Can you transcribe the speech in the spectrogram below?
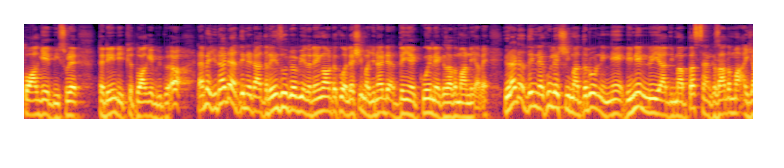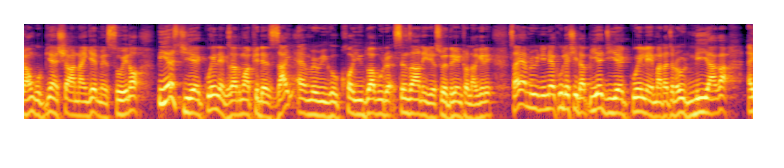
သွားခဲ့ပြီဆိုတဲ့သတင်းတွေဖြစ်သွားခဲ့ပြီလို့ပြောအဲ့တော့ဒါပေမဲ့ United အသင်းနဲ့ဒါသတင်းဆိုးပြောပြရင်သတင်းကောင်းတစ်ခုကလက်ရှိမှာ United အသင်းရဲ့ကွင်းလေကစားသမားနေရပဲ United အသင်းနဲ့အခုလက်ရှိမှာသူတို့အနေနဲ့ဒီနေ့နွေရာသီမှာပတ်စံကစားသမားအယောင်းကိုပြန်ရှာနိုင်ခဲ့မယ်ဆိုရင်တော့ PSG ရဲ့ကွင်းလေကစားသမားဖြစ်တဲ့ Zai Emery ကိုခေါ်ယူသွားဖို့အတွက်စဉ်းစားနေတယ်ဆိုတဲ့သတင်းထွက်လာခဲ့တယ် Zai Emery အနေနဲ့အခုလက်ရှိဒါ PSG ရဲ့ကွင်းလေမှာဒါကျွန်တော်တို့နေရာကအ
